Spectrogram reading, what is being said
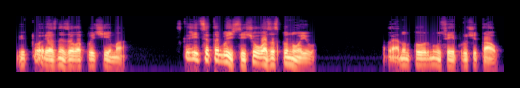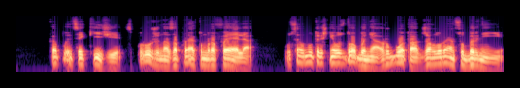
Вікторія знизила плечима. Скажіть це табличці, що у вас за спиною? Леннон повернувся і прочитав. Каплиця Кіджі, споруджена за проектом Рафаеля. Усе внутрішнє оздоблення, робота Джан Лоренцо Берніні.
